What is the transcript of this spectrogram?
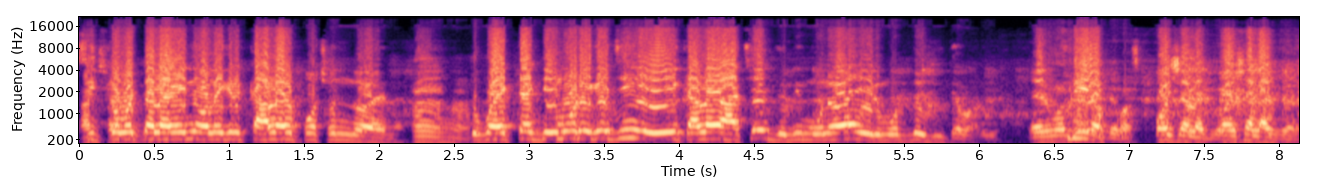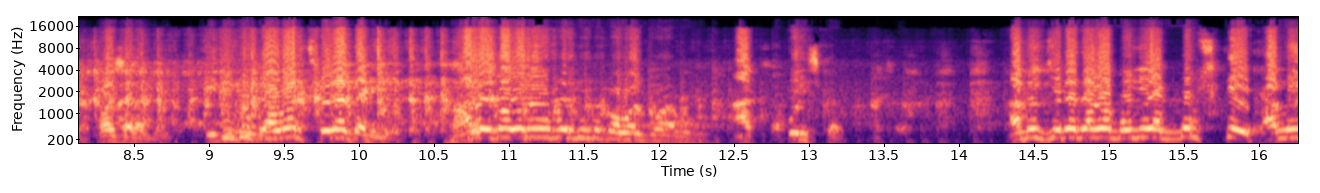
সিট আচ্ছা। কভারটা লাগাইনি অনেকের কালার পছন্দ হয় না। তো কয়েকটা ডেমো রেখেছি এই কালার আছে যদি মনে হয় এর মধ্যে দিতে পারব। এর মধ্যে পয়সা লাগবে পয়সা লাগবে না পয়সা লাগবে না। কিন্তু কভার ছেড়ে থাকলে ভালো কভারের উপর কিন্তু কভার আচ্ছা। পরিষ্কার। আমি যেটা দাদা বলি একদম স্টেট আমি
